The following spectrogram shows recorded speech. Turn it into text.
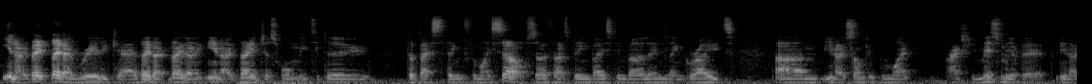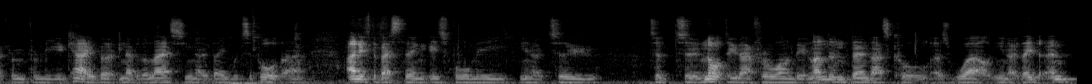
you know they, they don't really care. They don't they don't you know they just want me to do the best thing for myself. So if that's being based in Berlin, then great. Um, you know, some people might actually miss me a bit, you know, from, from the UK, but nevertheless, you know, they would support that. And if the best thing is for me, you know, to to, to not do that for a while and be in London, then that's cool as well. You know, they and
